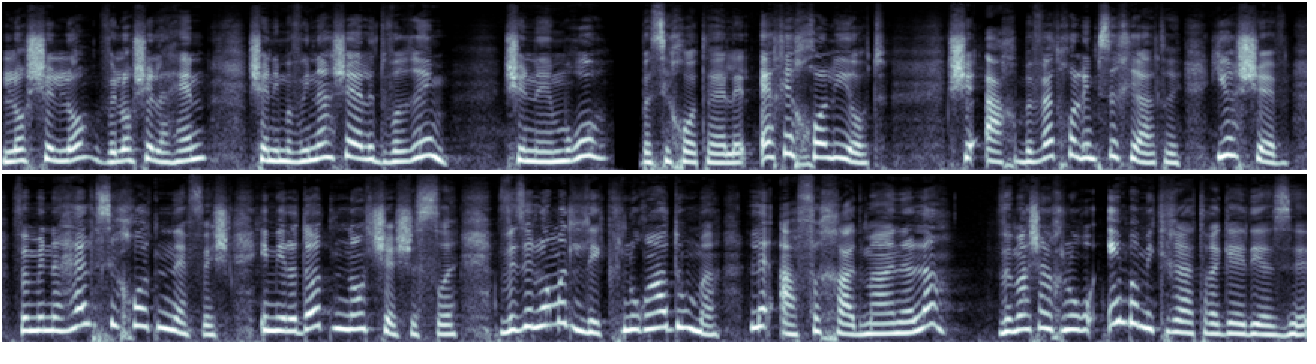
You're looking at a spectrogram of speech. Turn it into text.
לא שלו ולא שלהן, שאני מבינה שאלה דברים שנאמרו בשיחות האלה. איך יכול להיות שאח בבית חולים פסיכיאטרי יושב ומנהל שיחות נפש עם ילדות בנות 16 וזה לא מדליק נורה אדומה לאף אחד מההנהלה? ומה שאנחנו רואים במקרה הטרגדי הזה,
